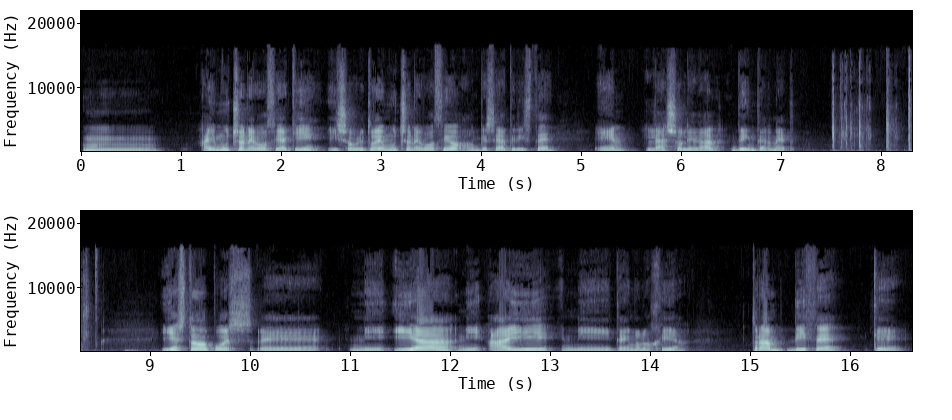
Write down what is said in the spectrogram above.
mm, hay mucho negocio aquí y sobre todo hay mucho negocio, aunque sea triste, en la soledad de Internet. Y esto, pues, eh, ni IA, ni AI, ni tecnología. Trump dice que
